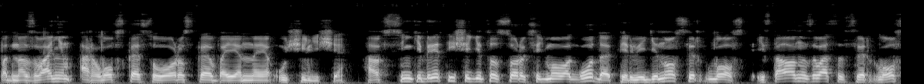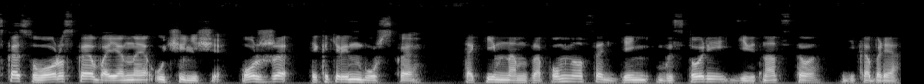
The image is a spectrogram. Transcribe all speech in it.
под названием Орловское Суворовское военное училище, а в сентябре 1947 года переведено в Свердловск и стало называться Свердловское Суворовское военное училище, позже Екатеринбургское. Таким нам запомнился день в истории 19 декабря.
